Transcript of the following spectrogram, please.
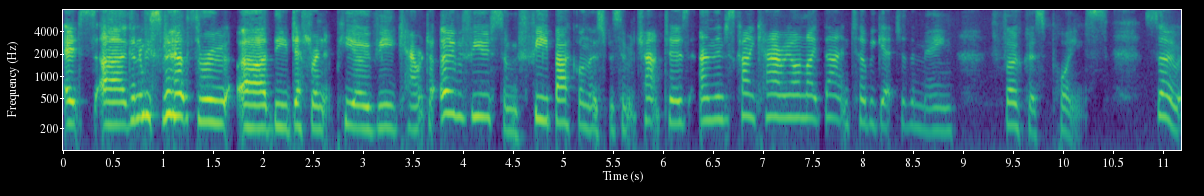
It's uh, going to be split up through uh, the different POV character overview, some feedback on those specific chapters, and then just kind of carry on like that until we get to the main focus points. So,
